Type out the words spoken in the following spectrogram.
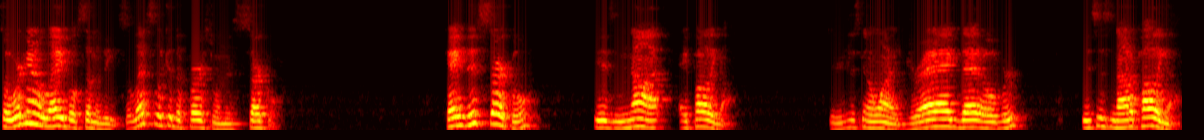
So we're going to label some of these. So let's look at the first one, this circle. Okay, this circle is not a polygon. So you're just going to want to drag that over. This is not a polygon.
